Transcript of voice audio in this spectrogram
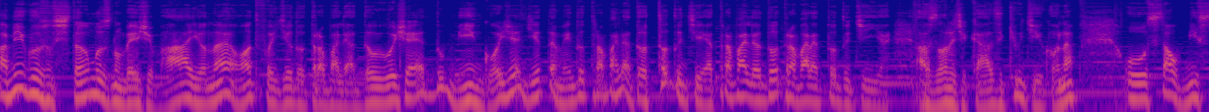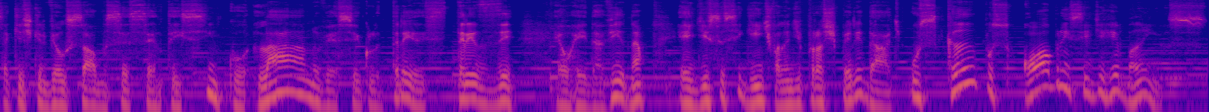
Amigos, estamos no mês de maio, né? Ontem foi dia do trabalhador, hoje é domingo, hoje é dia também do trabalhador. Todo dia, é trabalhador trabalha todo dia. As donas de casa que o digam, né? O salmista que escreveu o Salmo 65, lá no versículo 3, 13, é o rei Davi, né? Ele disse o seguinte, falando de prosperidade: Os campos cobrem-se de rebanhos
